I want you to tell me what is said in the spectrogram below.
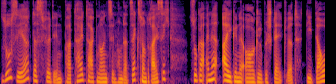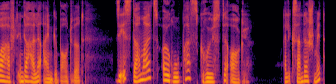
So sehr, dass für den Parteitag 1936 sogar eine eigene Orgel bestellt wird, die dauerhaft in der Halle eingebaut wird. Sie ist damals Europas größte Orgel. Alexander Schmidt?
